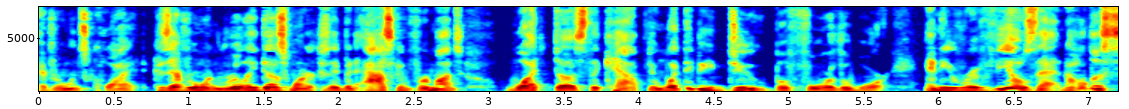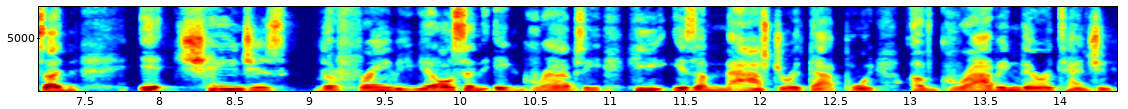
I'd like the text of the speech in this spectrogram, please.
everyone's quiet because everyone really does wonder because they've been asking for months, what does the captain, what did he do before the war? And he reveals that. And all of a sudden, it changes the framing. and all of a sudden, it grabs, he, he is a master at that point of grabbing their attention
